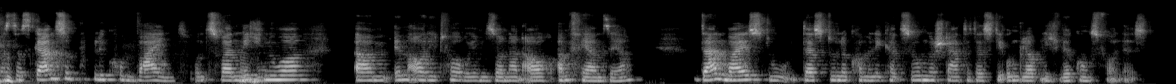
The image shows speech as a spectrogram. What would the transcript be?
dass das ganze Publikum weint und zwar nicht mhm. nur ähm, im Auditorium, sondern auch am Fernseher, dann weißt du, dass du eine Kommunikation gestartet hast, die unglaublich wirkungsvoll ist.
